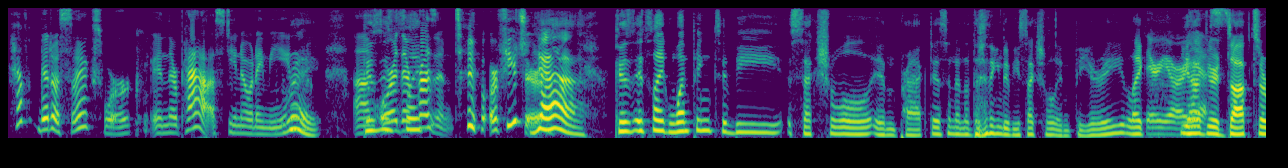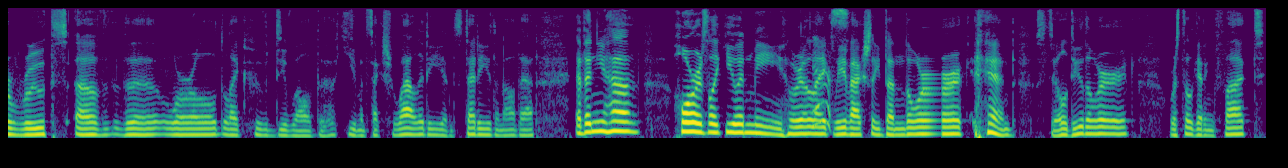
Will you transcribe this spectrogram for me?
have a bit of sex work in their past you know what i mean? Right. um, or their like- present or future. Yeah, because it's like one thing to be sexual in practice and another thing to be sexual in theory. Like There you are, have your. Dr. Ruths of the world, like who do all the human sexuality and studies and all that, and then you have whores like you and me who are like Yes. we've actually done the work and still do the work. We're still getting fucked.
